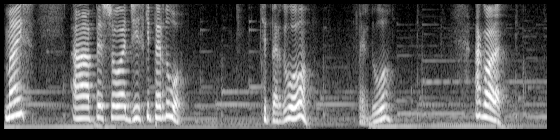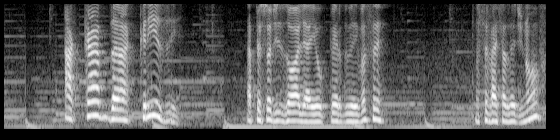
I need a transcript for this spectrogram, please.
mas a pessoa diz que perdoou. Se perdoou, perdoou Agora, a cada crise, a pessoa diz: Olha, eu perdoei você. Você vai fazer de novo?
